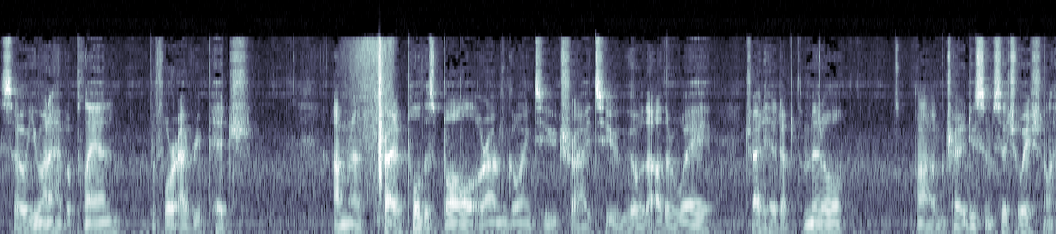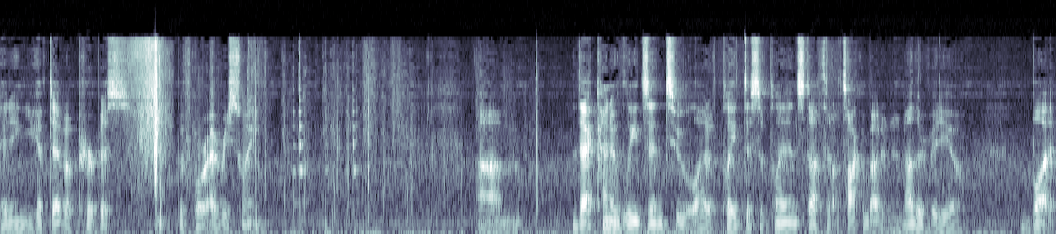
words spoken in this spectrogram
So you want to have a plan before every pitch. I'm going to try to pull this ball, or I'm going to try to go the other way, try to hit up the middle, um, try to do some situational hitting. You have to have a purpose before every swing. Um, that kind of leads into a lot of plate discipline and stuff that I'll talk about in another video. But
